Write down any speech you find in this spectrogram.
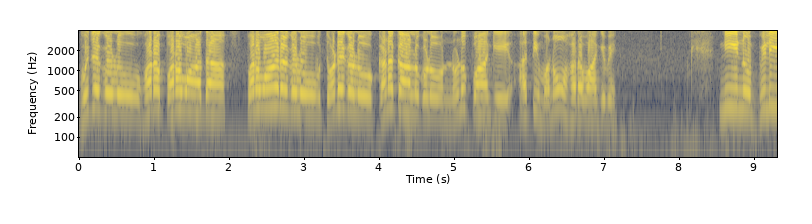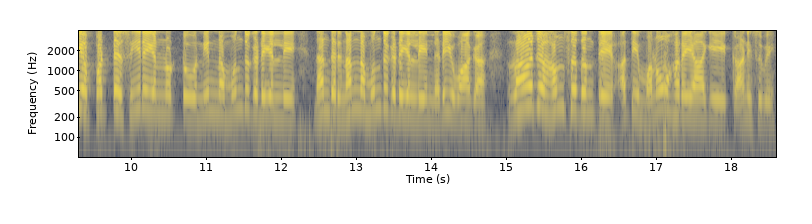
ಭುಜಗಳು ಹೊರಪರವಾದ ಪರವಾರಗಳು ತೊಡೆಗಳು ಕಣಕಾಲುಗಳು ನುಣುಪಾಗಿ ಅತಿ ಮನೋಹರವಾಗಿವೆ. ನೀನು ಬಿಳಿಯ ಪಟ್ಟೆ ಸೀರೆಯನ್ನುಟ್ಟು ನಿನ್ನ ಮುಂದುಗಡೆಯಲ್ಲಿ ಅಂದರೆ ನನ್ನ ಮುಂದುಗಡೆಯಲ್ಲಿ ನಡೆಯುವಾಗ ರಾಜಹಂಸದಂತೆ ಅತಿ ಮನೋಹರೆಯಾಗಿ ಕಾಣಿಸುವೆ.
